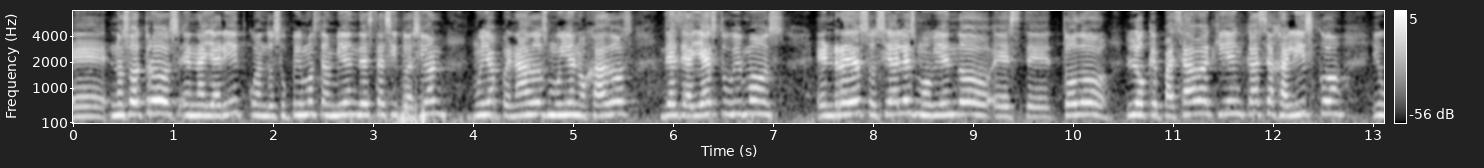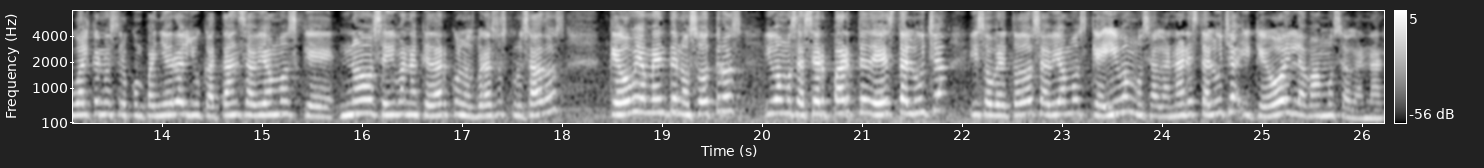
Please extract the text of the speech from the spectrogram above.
Eh, nosotros en Nayarit, cuando supimos también de esta situación, muy apenados, muy enojados, desde allá estuvimos en redes sociales moviendo este, todo lo que pasaba aquí en Casa Jalisco, igual que nuestro compañero de Yucatán, sabíamos que no se iban a quedar con los brazos cruzados, que obviamente nosotros íbamos a ser parte de esta lucha y sobre todo sabíamos que íbamos a ganar esta lucha y que hoy la vamos a ganar.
